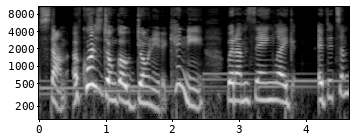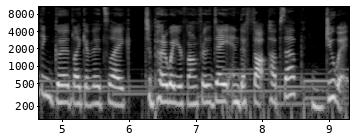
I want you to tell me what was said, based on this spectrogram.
stum. Of course, don't go donate a kidney, but I'm saying like if it's something good, like if it's like to put away your phone for the day and the thought pops up, do it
